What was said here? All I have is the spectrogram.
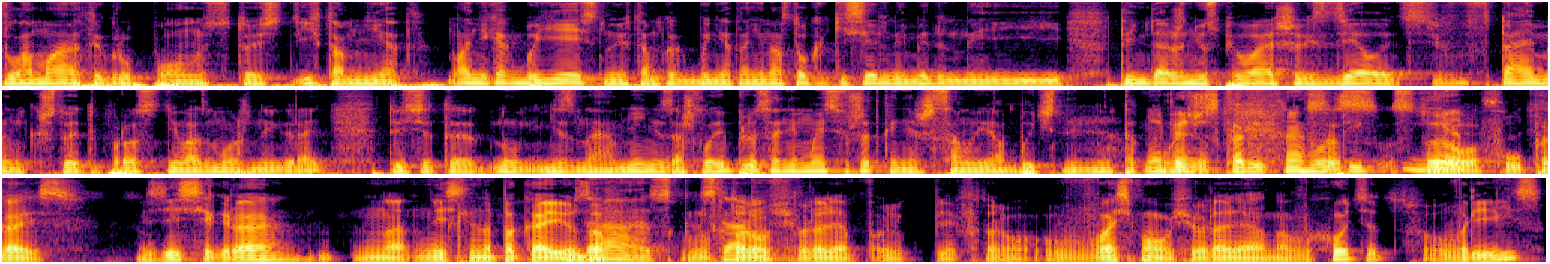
ломают игру полностью, то есть их там нет. Ну, они как бы есть, но их там как бы нет. Они настолько кисельные, медленные, и ты даже не успеваешь их сделать в тайминг, что это просто невозможно играть. То есть это, ну, не знаю, мне не зашло. И плюс аниме-сюжет, конечно, самый обычный, ну, такой. Но опять же, Scarlet Nexus вот, стоила и... full прайс. Здесь игра, на, если на ПК ее да, зав... 2 февраля, 2, 8 февраля она выходит в релиз,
